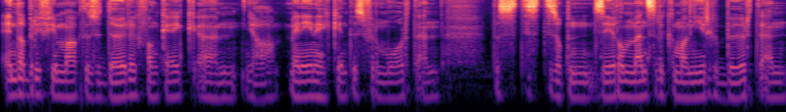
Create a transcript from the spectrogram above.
in dat briefje maakte ze duidelijk van, kijk, um, ja, mijn enige kind is vermoord. En dus het, is, is op een zeer onmenselijke manier gebeurd. En,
